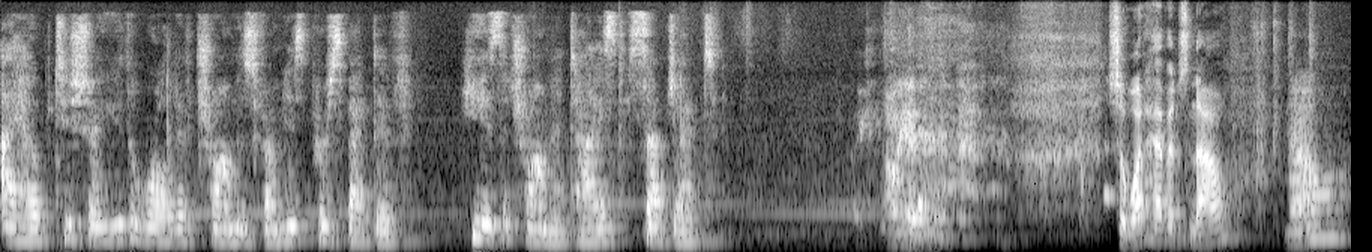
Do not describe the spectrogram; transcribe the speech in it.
I hope to show you the world of traumas from his perspective. He is a traumatized subject. Oh yeah. So what happens now? Now.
